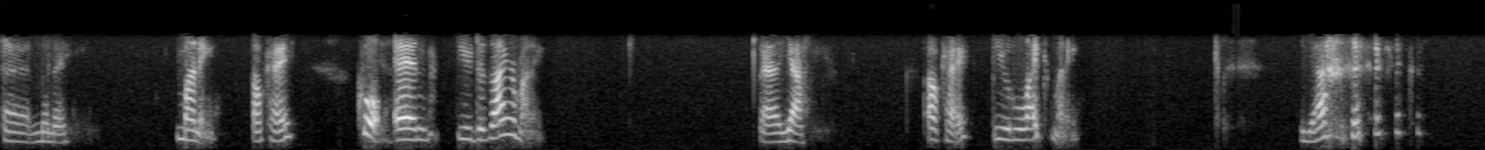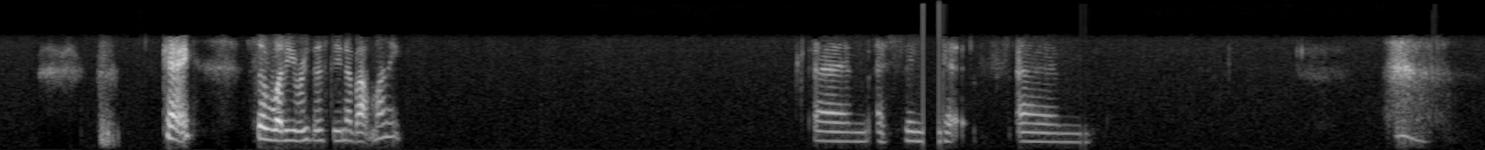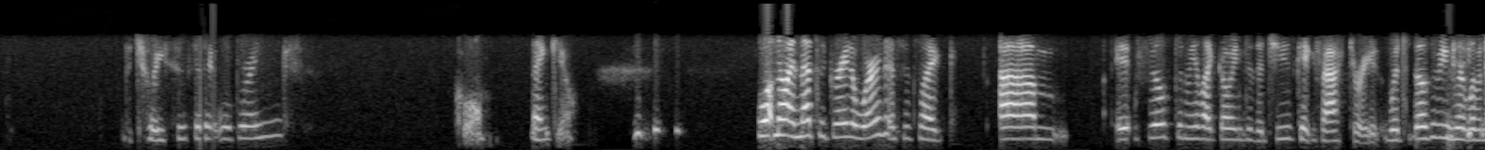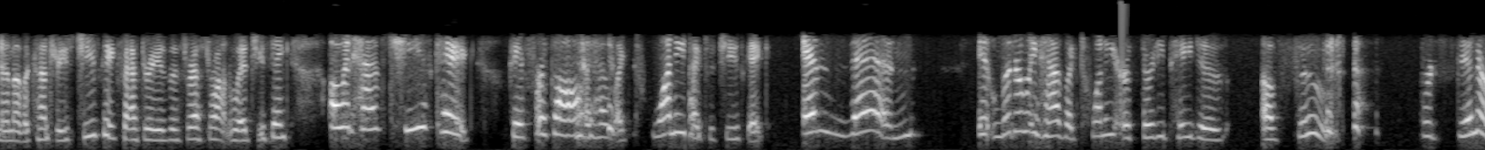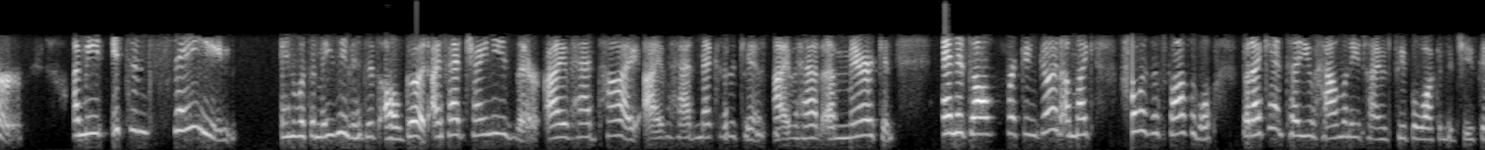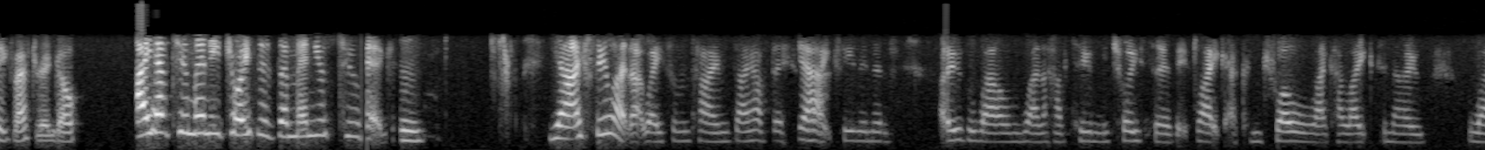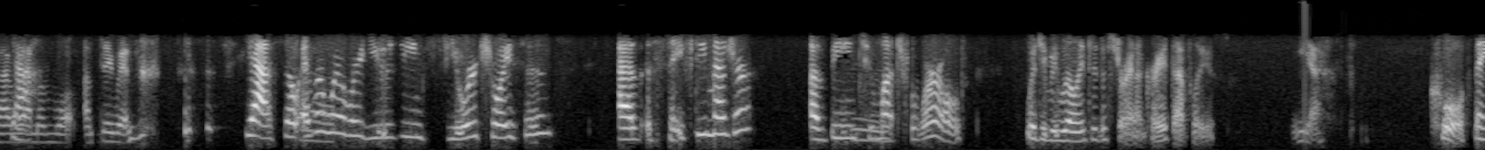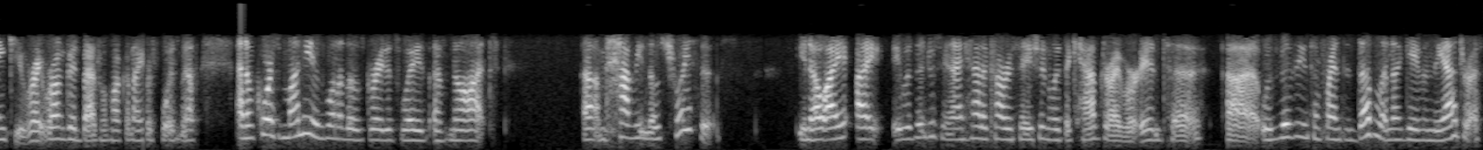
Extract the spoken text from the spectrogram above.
Uh money. Money. Okay. Cool. Yeah. And do you desire money? Uh yeah. Okay. Do you like money? Yeah. Okay. So what are you resisting about money? um I think it's um the choices that it will bring. Cool. Thank you. well, no, and that's a great awareness. It's like, um, it feels to me like going to the Cheesecake Factory, which those of you who are living in other countries, Cheesecake Factory is this restaurant in which you think, oh, it has cheesecake. Okay, first of all, it has like 20 types of cheesecake. And then it literally has like 20 or 30 pages of food for dinner. I mean, it's insane. And what's amazing is it's all good. I've had Chinese there. I've had Thai. I've had Mexican. I've had American. And it's all freaking good. I'm like, how is this possible? But I can't tell you how many times people walk into Cheesecake Factory and go, I have too many choices. The menu's too big. Mm. Yeah, I feel like that way sometimes. I have this Yeah. like feeling of overwhelm when I have too many choices. It's like a control, like I like to know where Yeah. I am and what I'm doing. Yeah, so everywhere we're using fewer choices as a safety measure of being too Mm. much for the world, would you be willing to destroy and uncreate that, please? yeah. Cool. Thank you. Right, wrong, good, bad, for fuck, night, boys, mouth. And of course, money is one of those greatest ways of not um, having those choices. You know, I, I, it was interesting. I had a conversation with a cab driver into, uh, was visiting some friends in Dublin. I gave him the address.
